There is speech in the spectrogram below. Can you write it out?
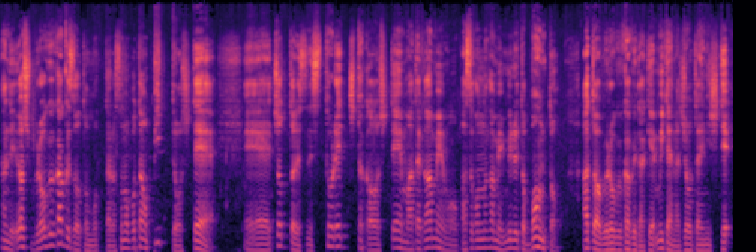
なんで、よし、ブログ書くぞと思ったら、そのボタンをピッと押して、えー、ちょっとですね、ストレッチとかをして、また画面を、パソコンの画面見ると、ボンと、あとはブログ書くだけ、みたいな状態にして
